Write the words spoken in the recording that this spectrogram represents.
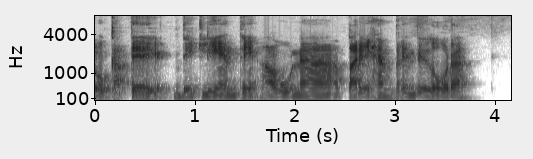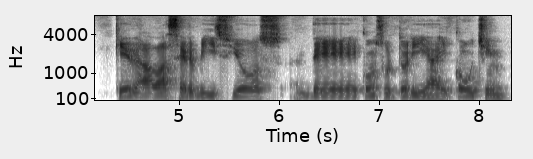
o capté de, cliente a una pareja emprendedora que daba servicios de consultoría y coaching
